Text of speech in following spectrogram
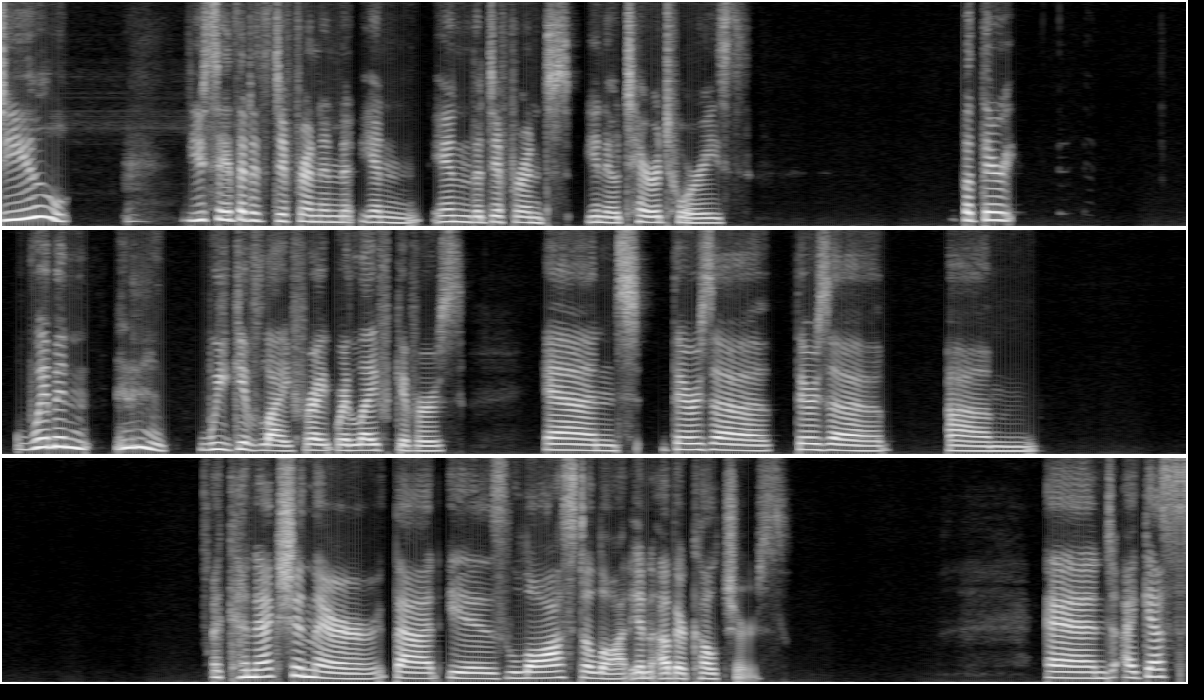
do you you say that it's different in in in the different you know territories but there women we give life right? We're life givers. And there's a there's a um a connection there that is lost a lot in other cultures. And i guess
